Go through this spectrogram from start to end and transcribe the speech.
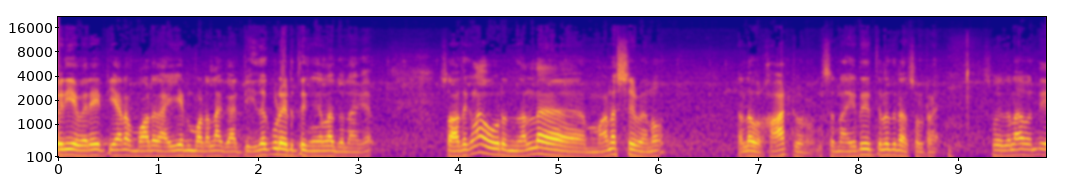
பெரிய வெரைட்டியான மாடல் ஹையன் மாடலாம் காட்டி இதை கூட எடுத்துக்கங்கலாம் சொன்னாங்க. ஸோ அதுக்கெல்லாம் ஒரு நல்ல மனசு வேணும். நல்ல ஒரு ஹார்ட் வேணும். ஸோ நான் இதயத்துலேருந்து நான் சொல்கிறேன் ஸோ இதெல்லாம் வந்து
